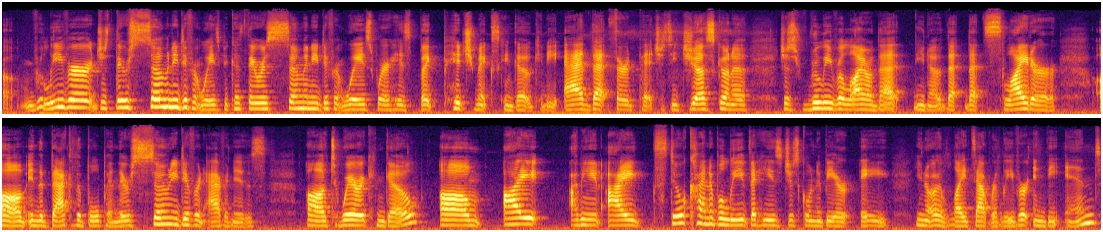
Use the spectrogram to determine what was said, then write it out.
uh, reliever just there's so many different ways because there was so many different ways where his like pitch mix can go. Can he add that third pitch? Is he just gonna just really rely on that you know that that slider um, in the back of the bullpen? There's so many different avenues uh, to where it can go. Um, i i mean i still kind of believe that he's just going to be a, a you know, a lights out reliever in the end.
